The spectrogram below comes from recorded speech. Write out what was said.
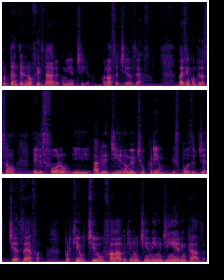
Portanto, ele não fez nada com minha tia, com a nossa tia Zefa. Mas em compensação, eles foram e agrediram meu tio primo, esposo de tia Zefa, porque o tio falava que não tinha nenhum dinheiro em casa.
